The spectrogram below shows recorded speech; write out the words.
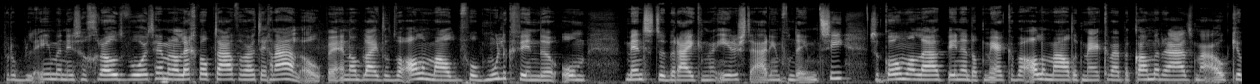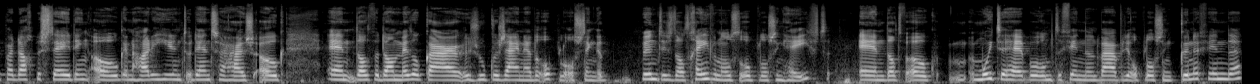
problemen is een groot woord, hè, maar dan leggen we op tafel waar we tegenaan lopen. En dan blijkt dat we allemaal bijvoorbeeld moeilijk vinden om mensen te bereiken in een eerder stadium van dementie. Ze komen al laat binnen, dat merken we allemaal. Dat merken wij bij kameraad, maar ook je per dagbesteding ook. En Harry hier in het Odense ook. En dat we dan met elkaar zoeken zijn naar de oplossing. Het punt is dat geen van ons de oplossing heeft. En dat we ook moeite hebben om te vinden waar we die oplossing kunnen vinden.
